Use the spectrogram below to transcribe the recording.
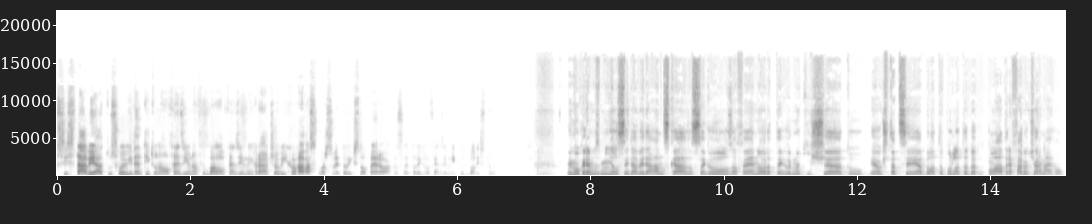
si stavia tú svoju identitu na ofenzívnom futbale, ofenzívnych hráčov, vychováva skôr svetových stopérov ako svetových ofenzívnych futbalistov. Mimochodem zmínil si Davida Hanska, zase gól za Fénor, tak hodnotíš eh, tu jeho štaci a byla to podle tebe úplná trefa do černého?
